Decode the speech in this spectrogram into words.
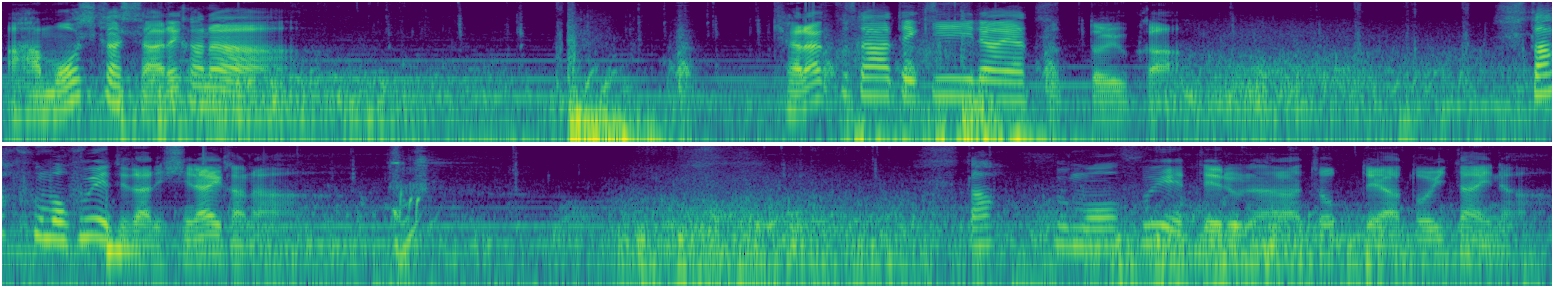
あ、もしかしてあれかな？キャラクター的なやつというか、スタッフも増えてたりしないかなスタッフも増えてるならちょっと雇いたいな。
